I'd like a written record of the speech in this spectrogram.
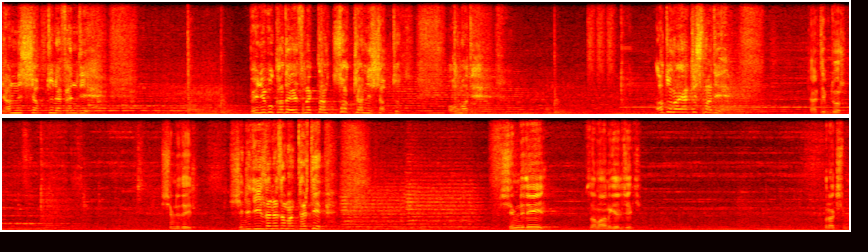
Yanlış yaptın efendi. Beni bu kadar ezmekten çok yanlış yaptın. Olmadı. Adına yakışmadı. Tertip dur. Şimdi değil. Şimdi değil de ne zaman tertip? Şimdi değil. Zamanı gelecek. Bırak şimdi.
